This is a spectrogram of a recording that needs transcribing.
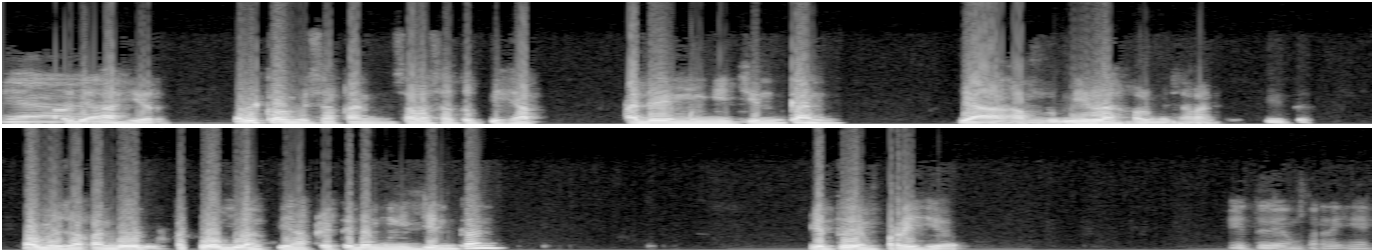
ya. di akhir. Tapi kalau misalkan salah satu pihak ada yang mengizinkan ya alhamdulillah kalau misalkan seperti itu. Kalau misalkan dua, kedua belah pihaknya tidak mengizinkan itu yang perih ya. Itu yang perih. ya.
